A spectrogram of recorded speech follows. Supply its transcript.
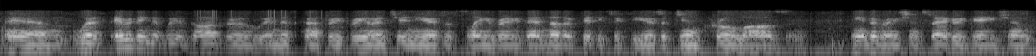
And with everything that we have gone through in this country 310 years of slavery, then another 50, 60 years of Jim Crow laws and integration, segregation,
